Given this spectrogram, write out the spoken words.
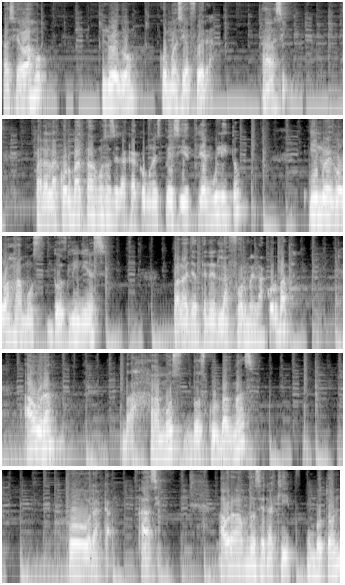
hacia abajo y luego como hacia afuera. Así. Para la corbata vamos a hacer acá como una especie de triangulito y luego bajamos dos líneas para ya tener la forma de la corbata. Ahora bajamos dos curvas más por acá, así. Ahora vamos a hacer aquí un botón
